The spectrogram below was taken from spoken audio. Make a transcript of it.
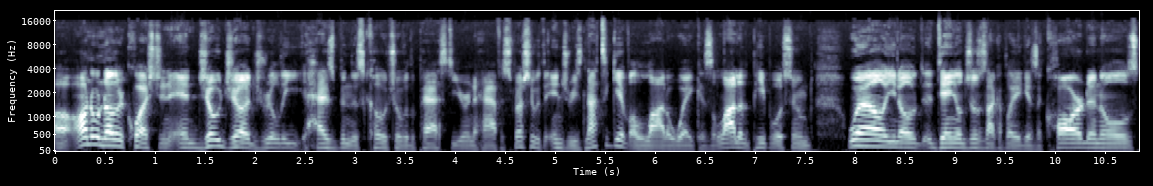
uh, on to another question, and Joe Judge really has been this coach over the past year and a half, especially with injuries. Not to give a lot away, because a lot of the people assumed, well, you know, Daniel Jones not going to play against the Cardinals.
